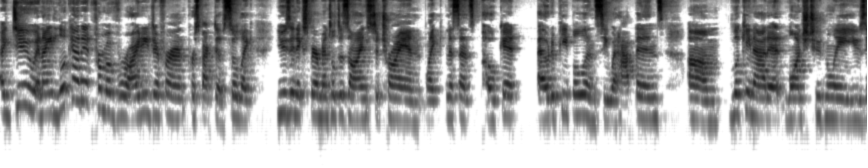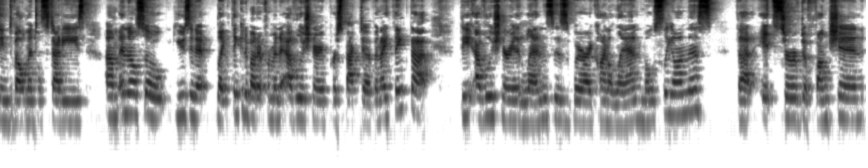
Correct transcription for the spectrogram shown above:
I do, and I look at it from a variety of different perspectives. So, like using experimental designs to try and, like, in a sense, poke it out of people and see what happens. Um, looking at it longitudinally using developmental studies, um, and also using it like thinking about it from an evolutionary perspective. And I think that the evolutionary lens is where I kind of land mostly on this. That it served a function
